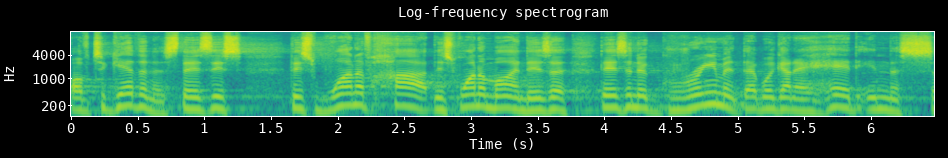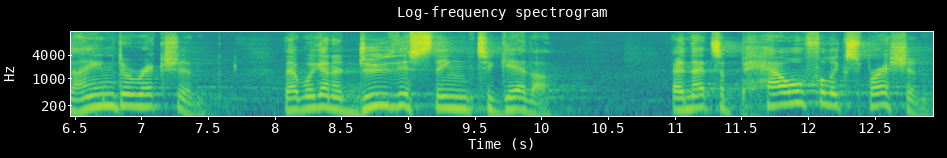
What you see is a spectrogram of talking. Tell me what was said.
of togetherness. There's this, this one of heart, this one of mind. There's, a, there's an agreement that we're going to head in the same direction, that we're going to do this thing together. And that's a powerful expression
